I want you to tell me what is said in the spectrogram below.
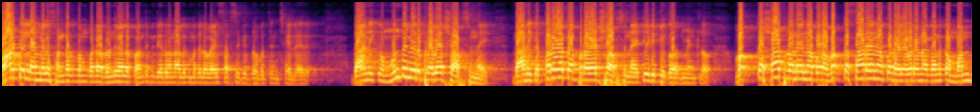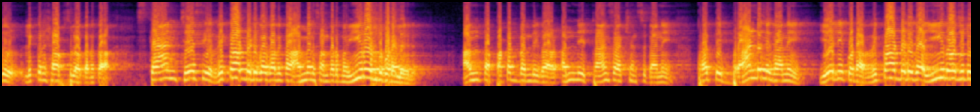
బాటిల్ అమ్మిన సందర్భం కూడా రెండు వేల పంతొమ్మిది ఇరవై నాలుగు మధ్యలో వైఎస్ఆర్సీపీ ప్రభుత్వం చేయలేదు. దానికి ముందు మీరు ప్రైవేట్ షాప్స్ ఉన్నాయి. దానికి తర్వాత ప్రైవేట్ షాప్స్ ఉన్నాయి టీడీపీ గవర్నమెంట్లో. ఒక్క షాప్లోనైనా కూడా ఒక్కసారైనా కూడా ఎవరైనా కనుక మందు లిక్కర్ షాప్స్లో కనుక స్కాన్ చేసి రికార్డెడ్గా కనుక అమ్మిన సందర్భం ఈ రోజు కూడా లేదు. అంత పకడ్బందీగా అన్ని ట్రాన్సాక్షన్స్ కానీ ప్రతి బ్రాండ్ని కానీ ఏది కూడా రికార్డెడ్గా ఈ రోజుకి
